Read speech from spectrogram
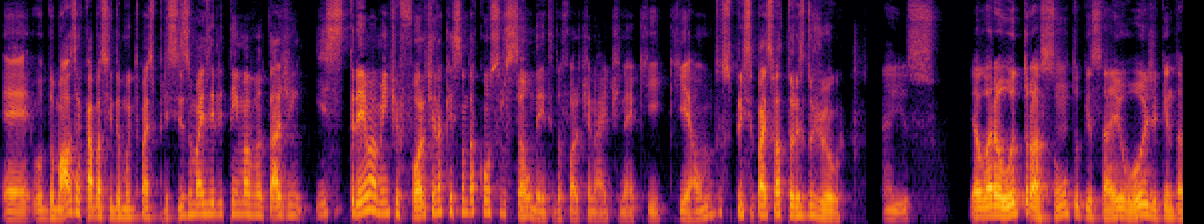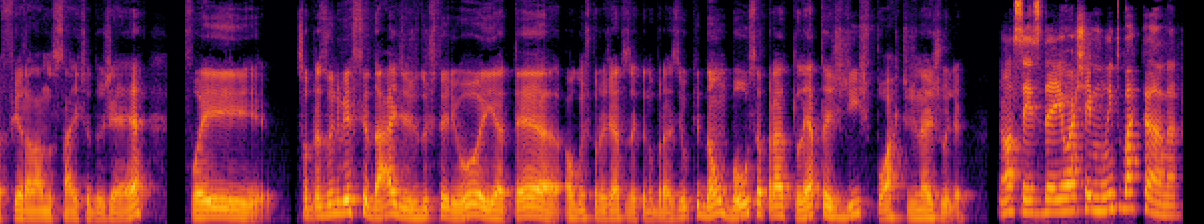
é, o do mouse acaba sendo muito mais preciso, mas ele tem uma vantagem extremamente forte na questão da construção dentro do Fortnite, né? Que, que é um dos principais fatores do jogo. É isso. E agora, outro assunto que saiu hoje, quinta-feira, lá no site do GE, foi sobre as universidades do exterior e até alguns projetos aqui no Brasil que dão bolsa para atletas de esportes, né, Júlia? Nossa, isso daí eu achei muito bacana.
